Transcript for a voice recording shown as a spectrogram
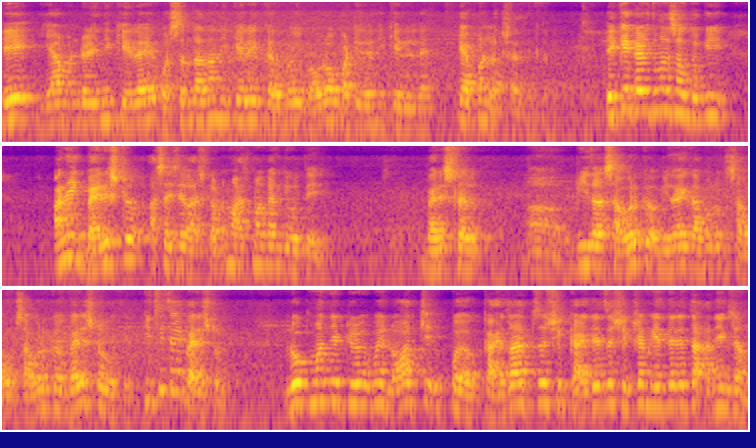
हे या मंडळींनी केलं आहे वसंतदादांनी केलं आहे कर्मवीर भाऊराव पाटील यांनी केलेलं आहे हे आपण लक्षात घेतलं एकेकाळी तुम्हाला सांगतो की अनेक बॅरिस्टर असायचे राजकारण. महात्मा गांधी होते. बॅरिस्टर विदा सावरकर विनायक दामोदर सावर सावरकर बॅरिस्टर होते. कितीतरी बॅरिस्टर होते. लोकमान्य टिळक म्हणजे लॉचे प कायद्याचं शिक कायद्याचं शिक्षण घेतलेले तर अनेक जण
